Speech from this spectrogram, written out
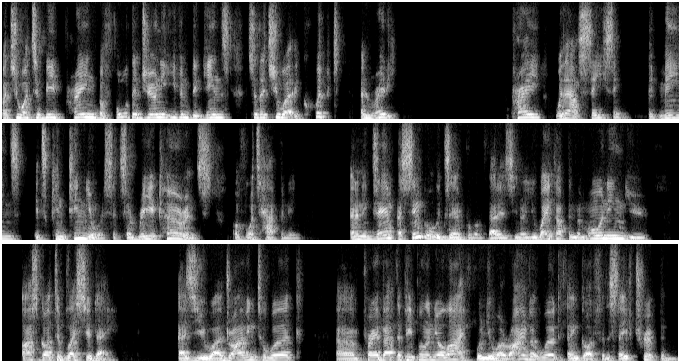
but you are to be praying before the journey even begins so that you are equipped and ready. Pray without ceasing. It means it's continuous, it's a reoccurrence of what's happening. And an example, a simple example of that is, you know, you wake up in the morning, you ask God to bless your day. As you are driving to work, um, pray about the people in your life. When you arrive at work, thank God for the safe trip. And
